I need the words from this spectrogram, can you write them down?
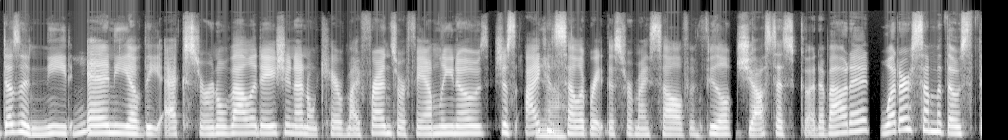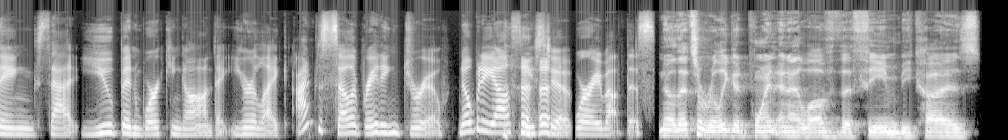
doesn't need mm-hmm. any of the external validation? I don't care if my friends or family knows. It's just I yeah. can celebrate this for myself and feel just as good about it. What are some of those things that you've been working on that you're like, I'm just celebrating Drew? Nobody else needs to worry about this. No, that's a really good point, And I love the theme because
